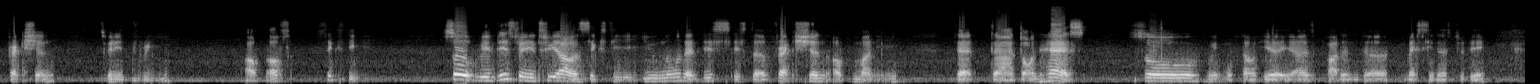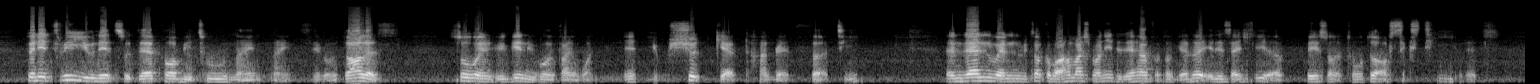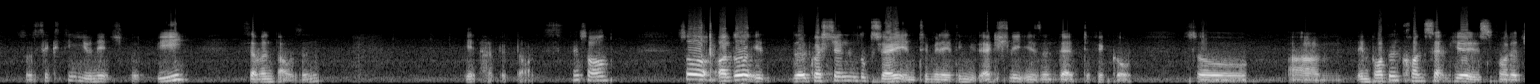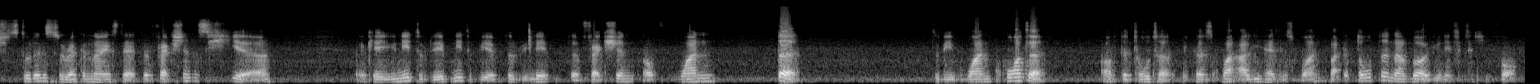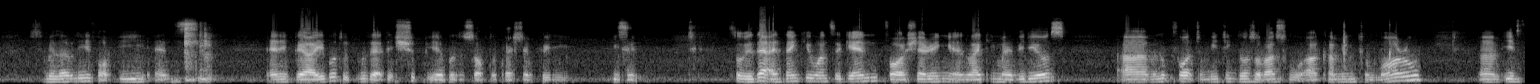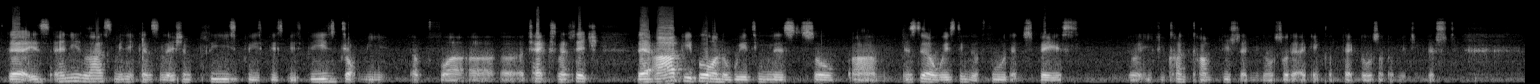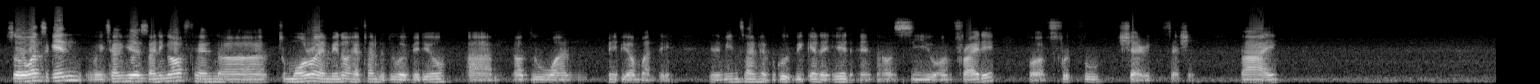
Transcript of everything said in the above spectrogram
fraction, 23 out of 60. So with this 23 out of 60, you know that this is the fraction of money that uh, Don has. So we move down here, yeah, pardon the messiness today. 23 units would therefore be $2990. So when again you go and find one unit, you should get 130. And then when we talk about how much money did they have together, it is actually a, based on a total of 60 units. So 60 units would be $7,800. That's all. So although it, the question looks very intimidating, it actually isn't that difficult. So um, important concept here is for the students to recognize that the fractions here okay you need to be, need to be able to relate the fraction of one third to be one quarter of the total because what Ali has is one but the total number of units is actually four. Similarly for B and C. And if they are able to do that they should be able to solve the question pretty easily. So with that I thank you once again for sharing and liking my videos um, look forward to meeting those of us who are coming tomorrow. Um, if there is any last minute cancellation please please please please please drop me a, a, a text message. There are people on the waiting list so um, instead of wasting the food and space you know, if you can't come please let me know so that I can contact those on the waiting list. So once again Wei Qiang here signing off and uh, tomorrow I may not have time to do a video. Um, I'll do one maybe on Monday. In the meantime have a good weekend ahead and I'll see you on Friday for a fruitful sharing session. Bye.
